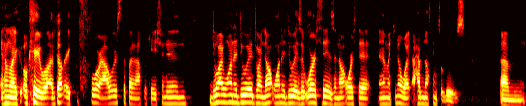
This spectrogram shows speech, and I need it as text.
And i'm like okay well i've got like four hours to put an application in do i want to do it? Do i not want to do it? Is it worth it? Is it not worth it? And i'm like you know what? I have nothing to lose. Um,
